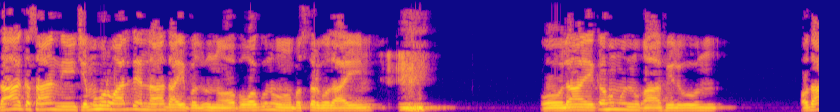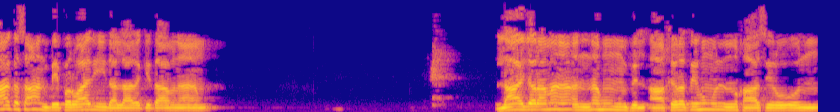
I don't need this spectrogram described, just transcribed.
دا کسان دی چھ مہر والد اللہ، دائی پزرنو پوگنو بسترگو دائی اولائک هم الغافلون۔ او دا کسان بے پروادی دا اللہ دا کتابنا لا جرم انہم فی الاخرت هم الخاسرون۔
